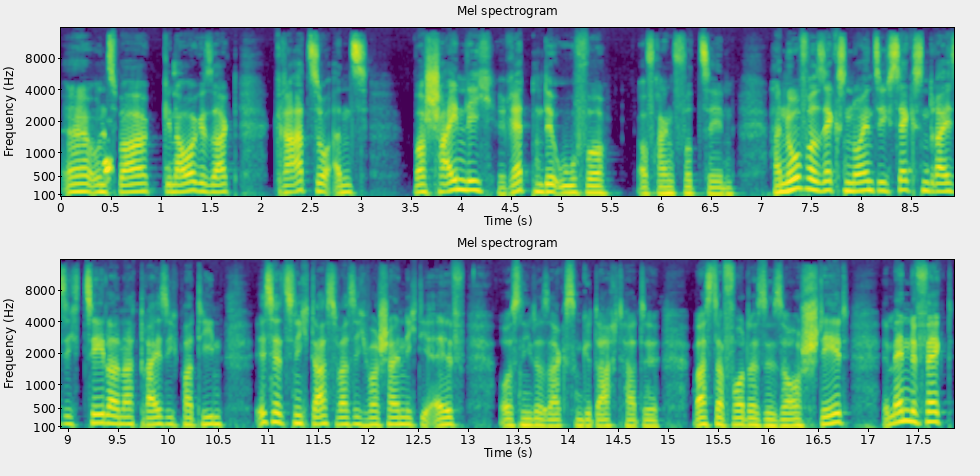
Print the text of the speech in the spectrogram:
äh, und zwar genauer gesagt gerade so ans wahrscheinlich rettende Ufer auf Rang 14. Hannover 96, 36 Zähler nach 30 Partien ist jetzt nicht das, was sich wahrscheinlich die Elf aus Niedersachsen gedacht hatte, was da vor der Saison steht. Im Endeffekt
